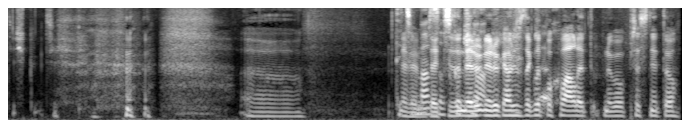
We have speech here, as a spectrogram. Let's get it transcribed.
Těžko, těž... uh, Teď nevím, teď si to nedokážu takhle pochválit, nebo přesně to,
